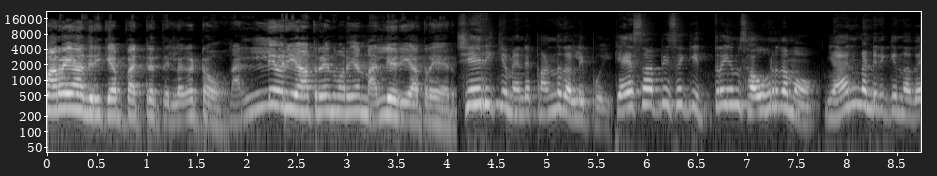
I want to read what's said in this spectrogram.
പറയാതിരിക്കാൻ പറ്റത്തില്ല കേട്ടോ. നല്ലൊരു യാത്ര എന്ന് പറഞ്ഞാൽ നല്ലൊരു യാത്രയായിരുന്നു. ശരിക്കും എന്റെ കണ്ണു തള്ളിപ്പോയി. കെ എസ് ആർ ടി സിക്ക് ഇത്രയും സൗഹൃദമോ? ഞാൻ കണ്ടിരിക്കുന്നത്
